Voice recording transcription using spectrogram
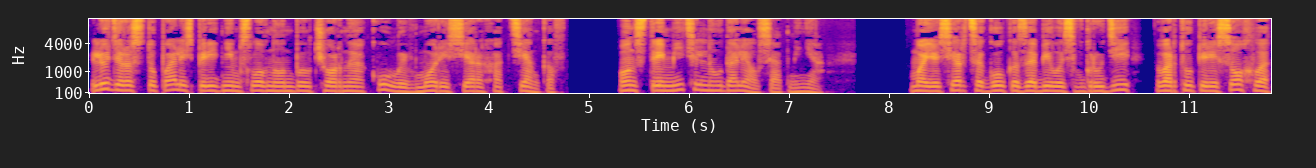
Люди расступались перед ним, словно он был черной акулой в море серых оттенков. Он стремительно удалялся от меня. Мое сердце гулко забилось в груди, во рту пересохло.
